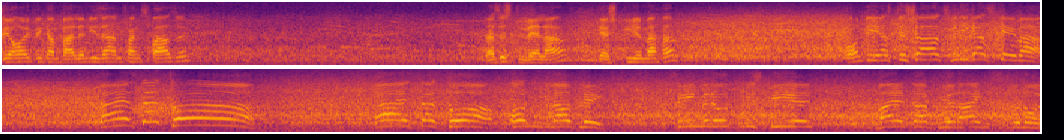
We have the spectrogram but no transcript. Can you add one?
sehr häufig am Ball in dieser Anfangsphase. Das ist Weller, der Spielmacher. Und die erste Chance für die Gastgeber. Da ist das Tor! Da ist das Tor. Unglaublich. Zehn Minuten gespielt. Malta führt 1 zu 0.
